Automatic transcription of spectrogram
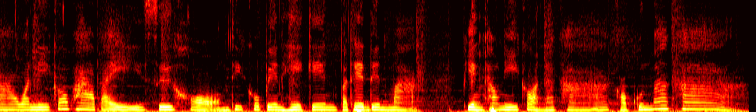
ค่ะ วันนี้ก็พาไปซื้อของที่โคเปนเฮเกนประเทศเดนมาร์กเพียงเท่านี้ก่อนนะคะ ขอบคุณมากค่ะ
